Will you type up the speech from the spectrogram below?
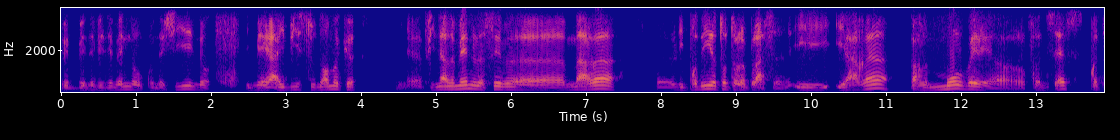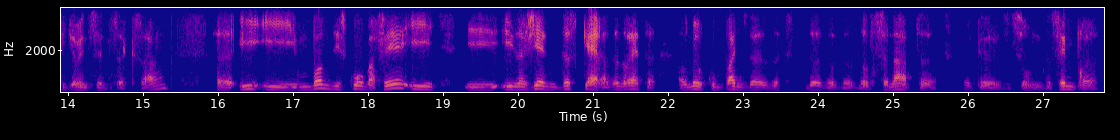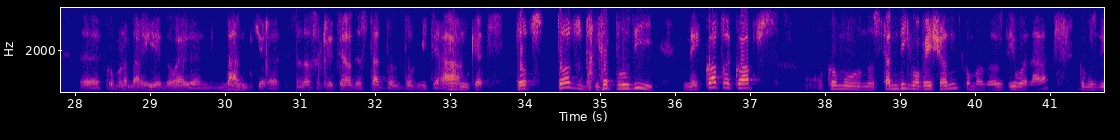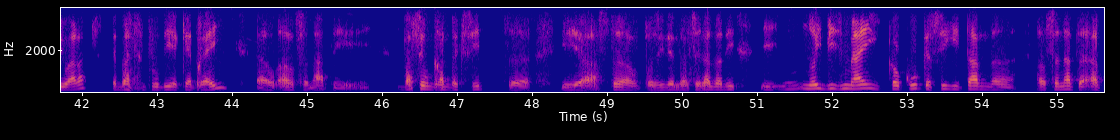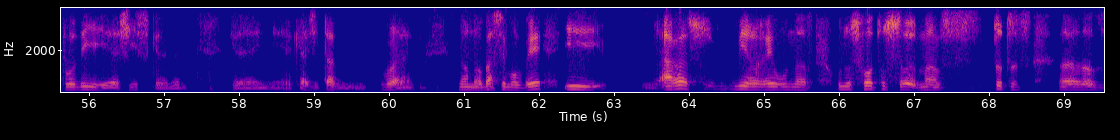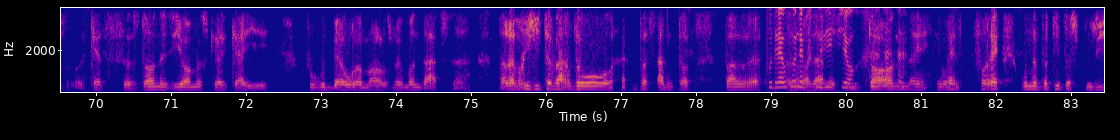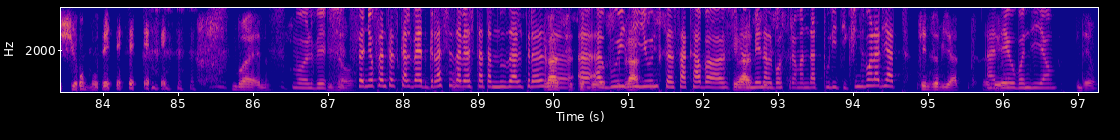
ben evidentment no el coneixia, no, he vist un home que eh, finalment la seva mare eh, li prenia tota la plaça i, i ara parla molt bé el francès, pràcticament sense accent, eh, i, i un bon discurs va fer i, i, i la gent d'esquerra, de dreta, els meus companys de, de, de, de, de, del Senat, eh, que són de sempre, eh, com la Maria Noël Mann, que era la secretària d'Estat del, del Mitterrand, que tots, tots van aplaudir, mais quatre cops, com un standing ovation, com es diu ara, com es diu ara, van aplaudir aquest rei al, al Senat i va ser un gran èxit i hasta el president del Senat va dir i no he vist mai qualcú que sigui tan eh, al Senat a aplaudir així que, que, que hagi tant... Bueno, no, no, va ser molt bé. I ara miraré unes, unes fotos amb els, totes uh, aquestes dones i homes que, que he pogut veure amb els meus mandats, de, de la Brigitte Bardot, passant tot per... Podreu fer una exposició. Tom, i, bueno, faré una petita exposició, bueno. Molt bé. No. Senyor Francesc Calvet, gràcies bueno. d'haver estat amb nosaltres gràcies a, a, avui gràcies. dilluns que s'acaba finalment gràcies. el vostre mandat polític. Fins molt aviat. Fins aviat. Adéu, Adéu bon dia. Adéu.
